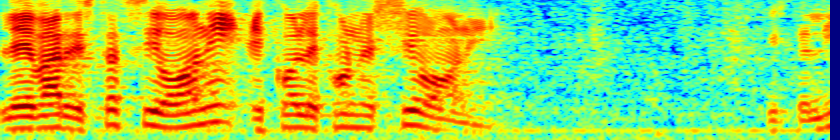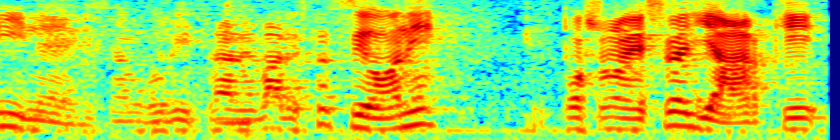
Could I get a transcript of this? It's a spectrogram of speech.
le varie stazioni e con le connessioni, queste linee diciamo così, tra le varie stazioni possono essere gli archi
